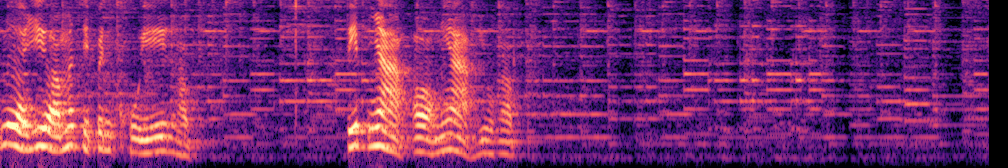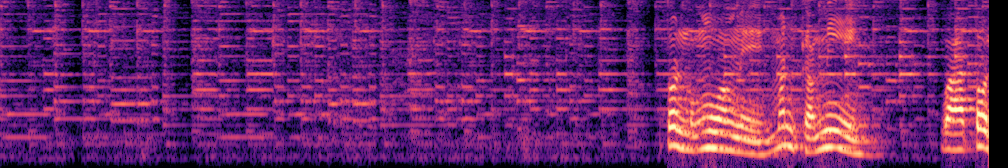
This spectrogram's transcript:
เนื้อเยื่อมันสิเป็นขุยครับ ติดยากออกยากอยู่ครับต้นมะม่วงนี่มันก็มีว่าต้น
